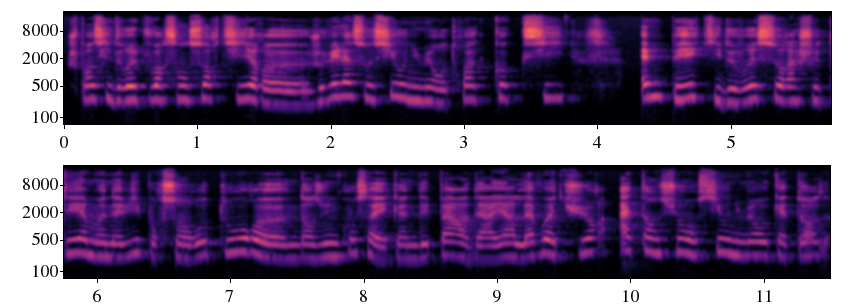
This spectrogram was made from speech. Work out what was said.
Je pense qu'il devrait pouvoir s'en sortir. Euh, je vais l'associer au numéro 3, Coxy MP, qui devrait se racheter, à mon avis, pour son retour euh, dans une course avec un départ derrière la voiture. Attention aussi au numéro 14,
